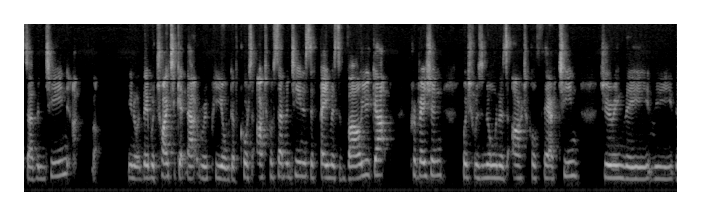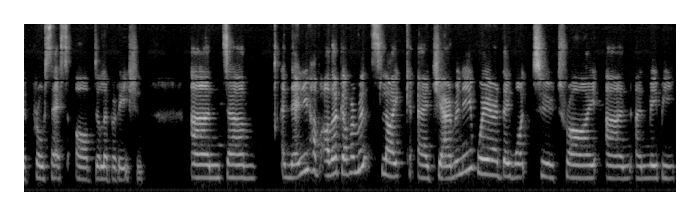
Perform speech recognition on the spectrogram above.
17, you know, they would try to get that repealed. Of course, Article 17 is the famous value gap provision, which was known as Article 13 during the, the, the process of deliberation. And, um, and then you have other governments like uh, Germany, where they want to try and, and maybe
